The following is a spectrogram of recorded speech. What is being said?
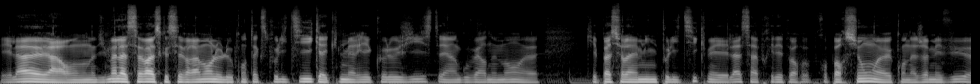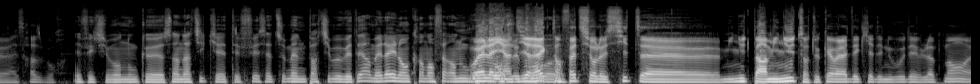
et là, on a du mal à savoir est-ce que c'est vraiment le, contexte politique avec une mairie écologiste et un gouvernement qui n'est pas sur la même ligne politique, mais là, ça a pris des proportions qu'on n'a jamais vues à Strasbourg. Effectivement, donc c'est un article qui a été fait cette semaine par Thibaut Vetter, mais là, il est en train d'en faire un nouveau. Ouais, là, il y a un direct en fait sur le site, minute par minute. En tout cas, voilà, dès qu'il y a des nouveaux développements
